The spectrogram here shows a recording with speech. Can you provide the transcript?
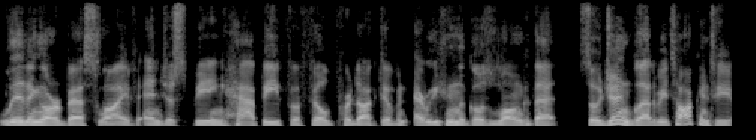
living our best life and just being happy, fulfilled, productive, and everything that goes along with that. So, Gen, glad to be talking to you.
